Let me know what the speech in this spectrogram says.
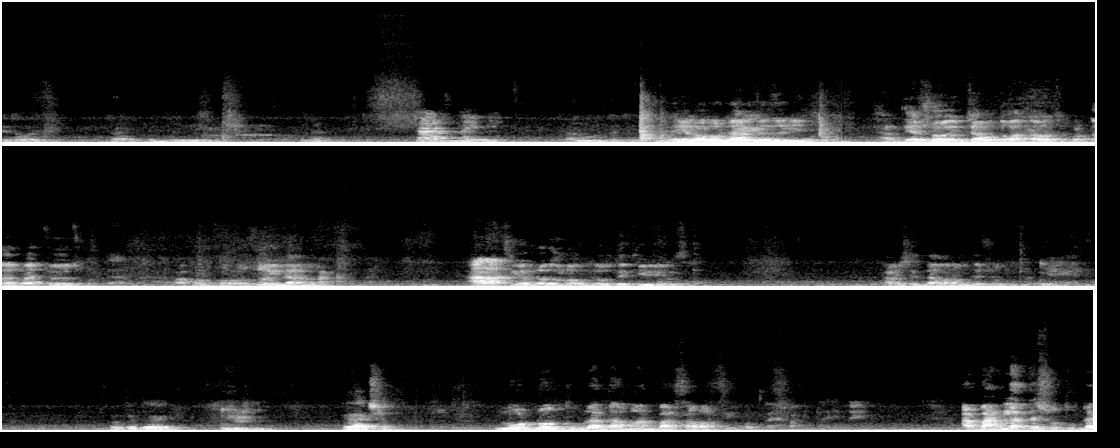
এটা ভাই চার্জ নাই নি যে যদি আর দেশও ইচ্ছা মতো বাঁচাবাচি করতে বা চয়েস করতে হবে আমার খরচও না। আর আমি চিন্তা করলাম দেশও. লন্ডন তোমরা দামান বাসাবাসি করতে পারতে আর বাংলাদেশও তোমরা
